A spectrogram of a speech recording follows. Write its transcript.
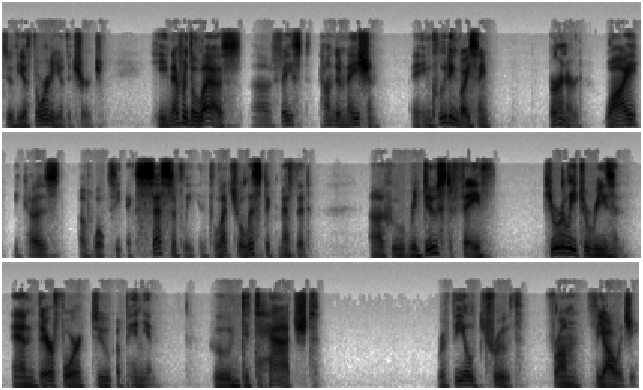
to the authority of the church. He nevertheless uh, faced condemnation, including by St. Bernard. Why? Because of what was the excessively intellectualistic method, uh, who reduced faith purely to reason and therefore to opinion, who detached revealed truth from theology.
